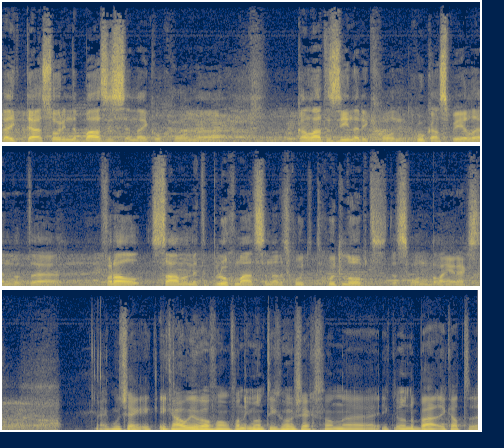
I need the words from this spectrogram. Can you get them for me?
dat ik thuis hoor in de basis. En dat ik ook gewoon eh, kan laten zien dat ik gewoon goed kan spelen. En dat, vooral samen met de ploegmaats en dat het goed, goed loopt, dat is gewoon het belangrijkste. Ja, ik moet zeggen, ik, ik hou hier wel van. Van iemand die gewoon zegt van, eh, ik wil in de baan. Ik had eh,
